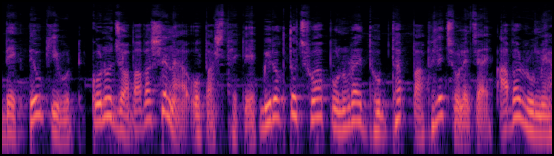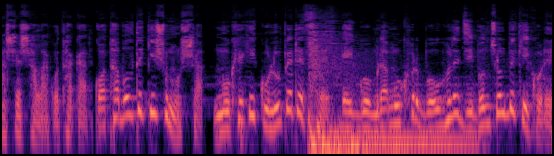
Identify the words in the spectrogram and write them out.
দেখতেও কিউট কোনো জবাব আসে না ওপাশ থেকে। বিরক্ত ছোঁয়া পুনরায় ধূপধাপ পা ফেলে চলে যায়। আবার রুমে আসে শালা কোথাকার। কথা বলতে কি সমস্যা? মুখে কি কুলু পেটেছে? এই গোমরা মুখর বউ হলে জীবন চলবে কি করে?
